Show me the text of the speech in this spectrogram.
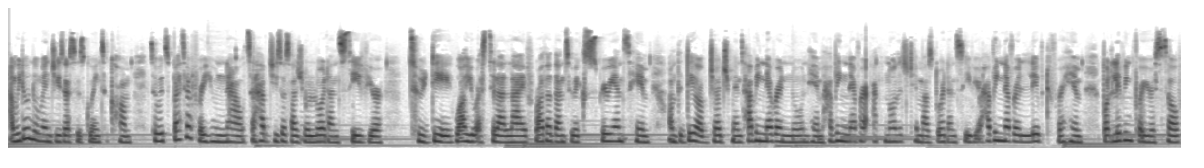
and we don't know when Jesus is going to come. So it's better for you now to have Jesus as your Lord and Savior today while you are still alive rather than to experience Him on the day of judgment, having never known Him, having never acknowledged Him as Lord and Savior, having never lived for Him, but living for yourself.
